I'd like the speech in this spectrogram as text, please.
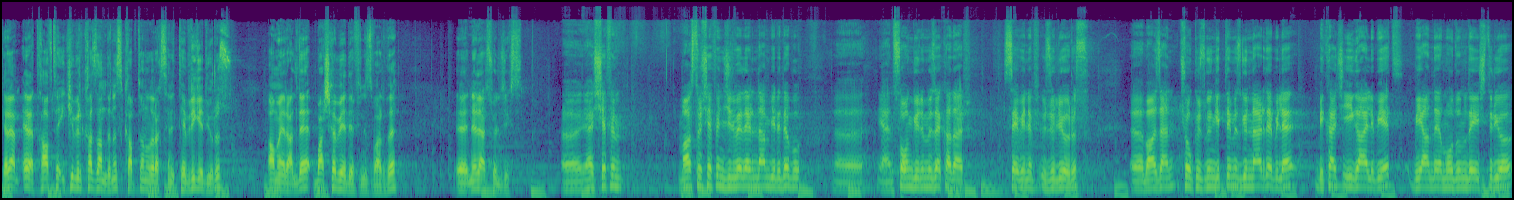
Kerem evet hafta 2-1 kazandınız. Kaptan olarak seni tebrik ediyoruz. Ama herhalde başka bir hedefiniz vardı. E, neler söyleyeceksin? Ee, ya şefim, Masterchef'in cilvelerinden biri de bu. Ee, yani son günümüze kadar sevinip üzülüyoruz. Ee, bazen çok üzgün gittiğimiz günlerde bile birkaç iyi galibiyet bir anda modunu değiştiriyor,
